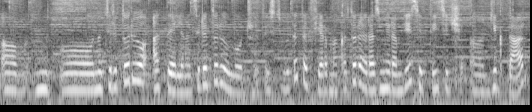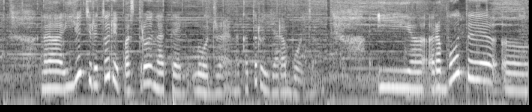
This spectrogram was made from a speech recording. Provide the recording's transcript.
в- э, на территорию отеля, на территорию лоджии. То есть вот эта ферма, которая размером 10 тысяч э, гектар, на ее территории построен отель, лоджия, на которую я работаю. И работы э,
